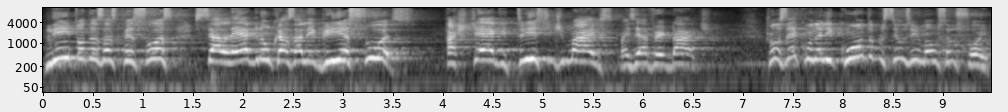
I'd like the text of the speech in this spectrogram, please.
Nem todas as pessoas se alegram com as alegrias suas. Hashtag triste demais, mas é a verdade. José, quando ele conta para os seus irmãos seu sonho,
